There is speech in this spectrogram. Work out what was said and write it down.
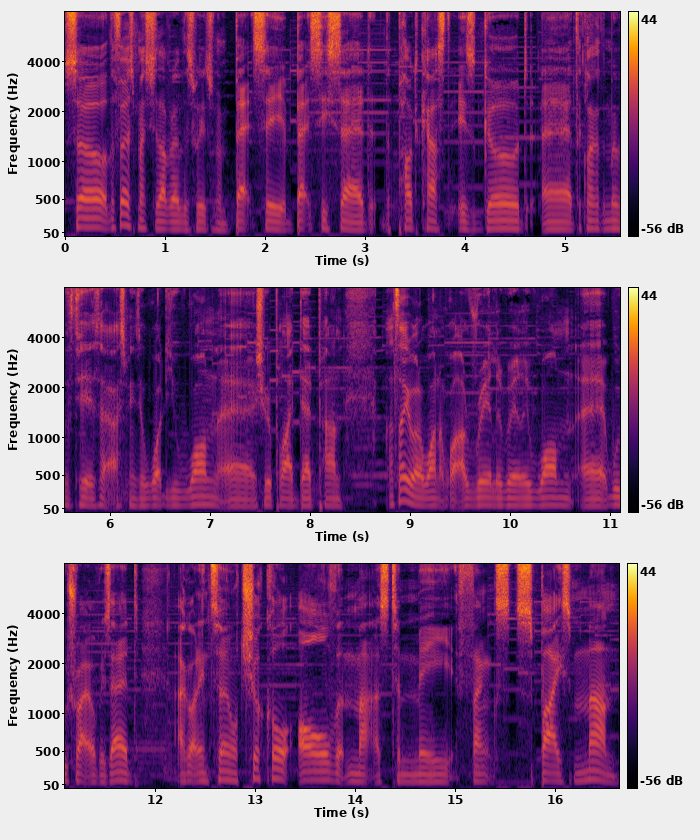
So the first message I've read this week is from Betsy. Betsy said the podcast is good. Uh, the clock of the movie theater asked me, "So what do you want?" Uh, she replied, "Deadpan." I'll tell you what I want. What I really, really want. Uh, right over his head. I got an internal chuckle. All that matters to me. Thanks, Spice Man.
